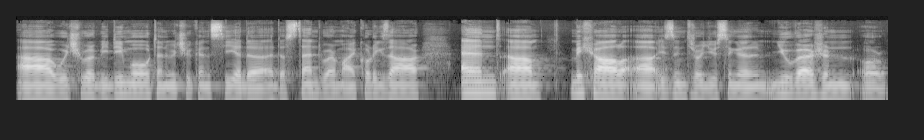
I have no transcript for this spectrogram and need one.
uh, which will be demoed and which you can see at the, at the stand where my colleagues are. And um, Michal uh, is introducing a new version, or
